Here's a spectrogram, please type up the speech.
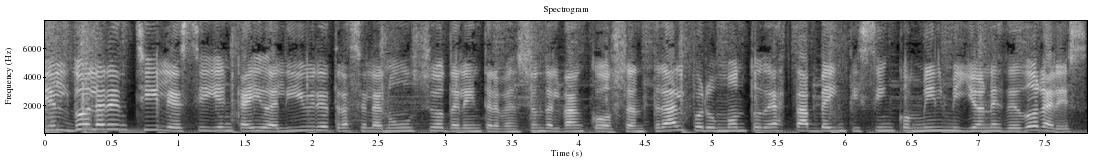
Y el dólar en Chile sigue en caída libre tras el anuncio de la intervención del Banco Central por un monto de hasta 25 mil millones de dólares.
